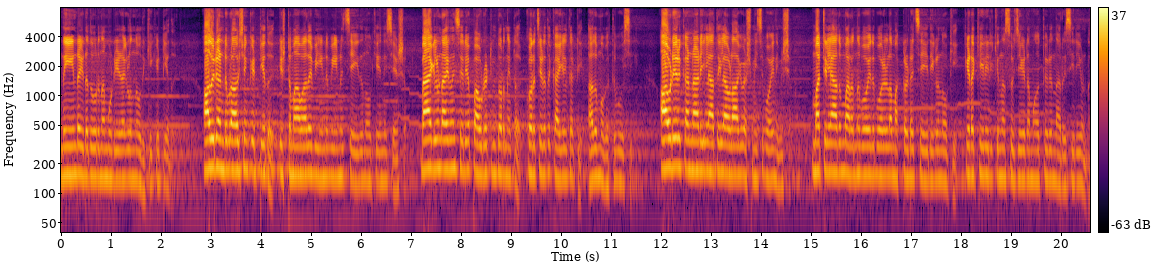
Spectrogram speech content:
നീണ്ട ഇടതൂർന്ന മുടിയിഴകളൊന്ന് ഒതുക്കി കെട്ടിയത്. അത് രണ്ട് പ്രാവശ്യം കെട്ടിയത് ഇഷ്ടമാവാതെ വീണ്ടും വീണ്ടും ചെയ്തു നോക്കിയതിന് ശേഷം ബാഗിലുണ്ടായിരുന്ന ചെറിയ പൗഡർ ടിൻ തുറന്നിട്ട് കുറച്ചെടുത്ത് കയ്യിൽ തട്ടി അത് മുഖത്ത് പൂശി. അവിടെ ഒരു കണ്ണാടിയില്ലാത്തതിൽ അവളാകെ വിഷമിച്ചു പോയ നിമിഷം. മറ്റില്ലാതും മറന്നുപോയതുപോലുള്ള മക്കളുടെ ചെയ്തികൾ നോക്കി കിടക്കയിലിരിക്കുന്ന സുജയുടെ മുഖത്ത് ഒരു നറുചിരിയുണ്ട്.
